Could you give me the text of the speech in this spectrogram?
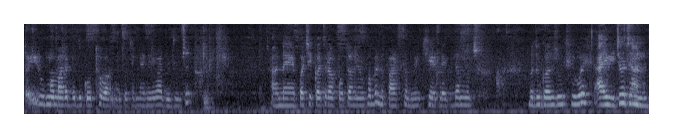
તો એ રૂમમાં મારે બધું ગોઠવવાનું છે. તો મેં રહેવા દીધું છે. અને પછી કચરા પોતાને, એવું ખબર ને, પાર્સલ વીખીએ એટલે એકદમ જ બધું ગંદુ થયું હોય. આવી જો જાનું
